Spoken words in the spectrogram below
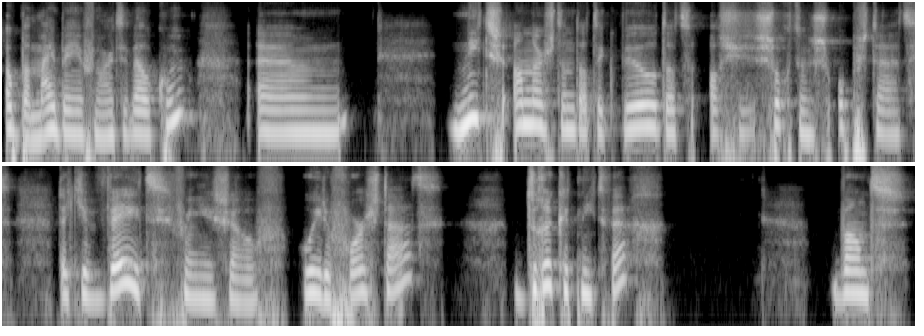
Ook bij mij ben je van harte welkom. Um, niets anders dan dat ik wil dat als je ochtends opstaat, dat je weet van jezelf hoe je ervoor staat. Druk het niet weg. Want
